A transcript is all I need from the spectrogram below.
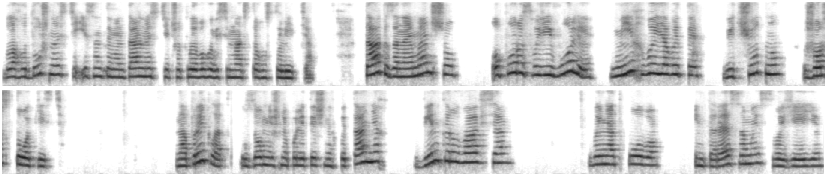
благодушності і сентиментальності чутливого XVIII століття. Так, за найменшу опору своїй волі міг виявити відчутну жорстокість. Наприклад, у зовнішньополітичних питаннях він керувався винятково інтересами своєї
